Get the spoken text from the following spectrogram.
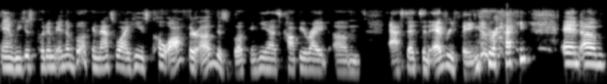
and we just put him in a book and that's why he's co-author of this book and he has copyright um, assets and everything right? And um,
